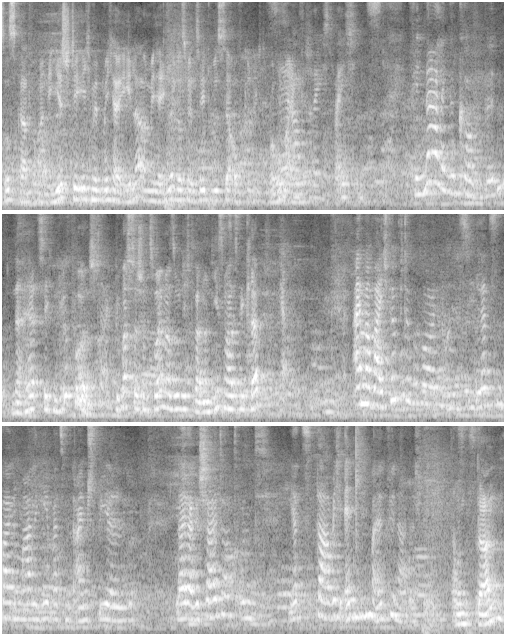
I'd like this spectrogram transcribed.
So, Skatfreunde, hier stehe ich mit Michaela, und Michaela, du hast mir erzählt, du bist sehr aufgeregt. Warum sehr eigentlich? aufgeregt, weil ich ins Finale gekommen bin. Na, herzlichen Glückwunsch. Du warst da schon zweimal so dicht dran und diesmal hat es geklappt? Ja. Einmal war ich Fünfte geworden und die letzten beiden Male jeweils mit einem Spiel leider gescheitert und jetzt darf ich endlich mal im Finale stehen. Das und dann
